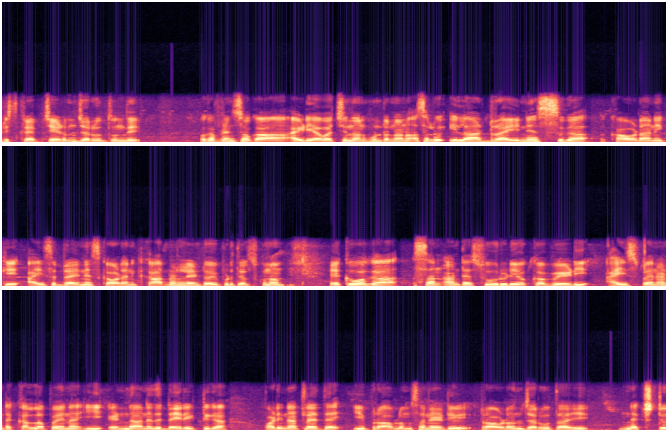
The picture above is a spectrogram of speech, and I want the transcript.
ప్రిస్క్రైబ్ చేయడం జరుగుతుంది. ఒక ఫ్రెండ్స్ ఒక ఐడియా వచ్చింది అనుకుంటున్నాను. అసలు ఇలా డ్రైనెస్గా కావడానికి ఐస్ డ్రైనెస్ కావడానికి కారణాలు ఏంటో ఇప్పుడు తెలుసుకున్నాం ఎక్కువగా సన్ అంటే సూర్యుడి యొక్క వేడి ఐస్ పైన అంటే కళ్ళ పైన ఈ ఎండ అనేది డైరెక్ట్గా పడినట్లయితే ఈ ప్రాబ్లమ్స్ అనేటివి రావడం జరుగుతాయి. నెక్స్ట్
